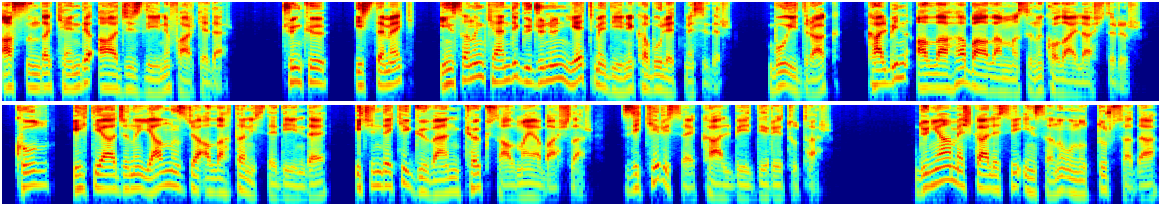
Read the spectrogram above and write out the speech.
aslında kendi acizliğini fark eder. Çünkü istemek insanın kendi gücünün yetmediğini kabul etmesidir. Bu idrak kalbin Allah'a bağlanmasını kolaylaştırır. Kul ihtiyacını yalnızca Allah'tan istediğinde içindeki güven kök salmaya başlar. Zikir ise kalbi diri tutar. Dünya meşgalesi insanı unuttursa da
